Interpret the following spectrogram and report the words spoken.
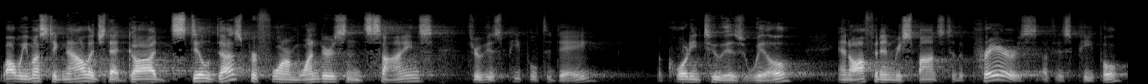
While we must acknowledge that God still does perform wonders and signs through his people today, according to his will, and often in response to the prayers of his people,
